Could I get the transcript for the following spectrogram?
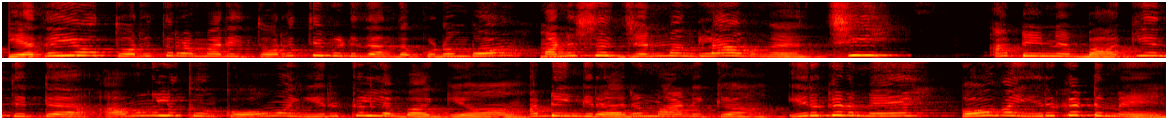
எதையோ துரத்துற மாதிரி துரத்தி விடுது அந்த குடும்பம். மனுஷ ஜென்மங்களா அவங்க? சி அப்படின்னு பாக்கியம் திட்ட அவங்களுக்கும் கோவம் இருக்குல்ல பாக்கியம்? அப்படிங்கிறாரு மாணிக்கம். இருக்கணுமே கோவம் இருக்கட்டுமே.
